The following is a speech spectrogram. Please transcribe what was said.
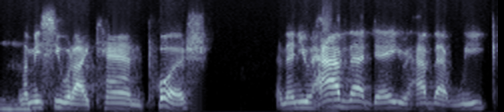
Mm-hmm. Let me see what I can push. And then you have that day, you have that week,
